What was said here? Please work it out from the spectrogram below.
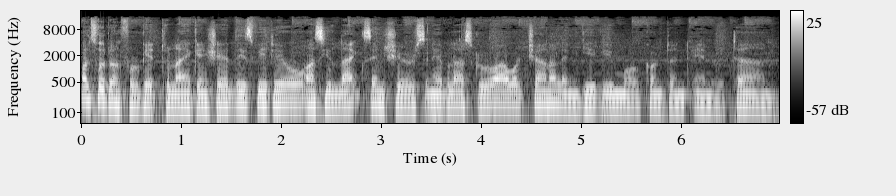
Also don't forget to like and share this video as your likes and shares enable us grow our channel and give you more content in return.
